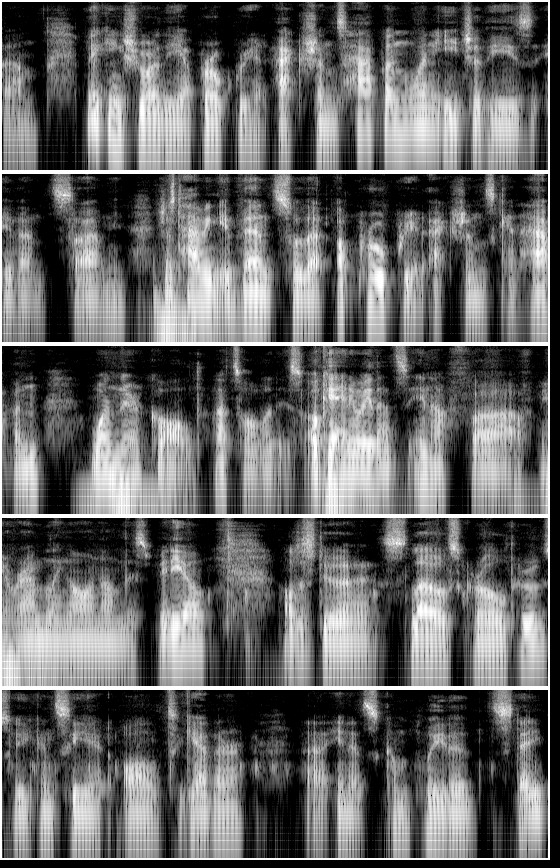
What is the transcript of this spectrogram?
um, making sure the appropriate actions happen when each of these events, mean, just having events so that appropriate actions can happen when they're called. That's all it is. Okay, anyway, that's enough uh, of me rambling on on this video. I'll just do a slow scroll through so you can see it all together uh, in its completed state.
